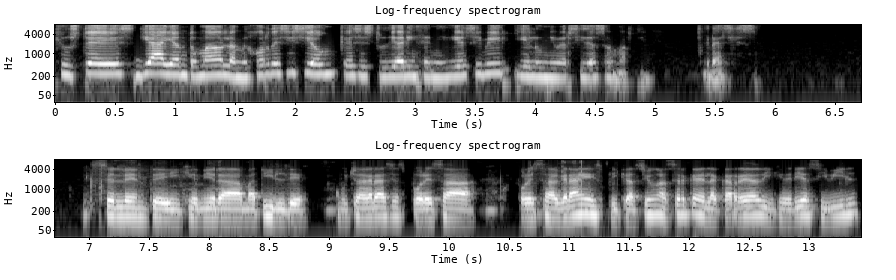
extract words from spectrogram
que ustedes ya hayan tomado la mejor decisión, que es estudiar ingeniería civil y en la Universidad San Martín. Gracias. Excelente, ingeniera Matilde. Muchas gracias por esa, por esa gran explicación acerca de la carrera de ingeniería civil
